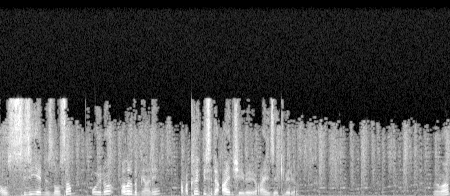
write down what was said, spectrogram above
o sizin yerinizde olsam oyunu alırdım yani. Ama Cracklis'i de aynı şeyi veriyor. Aynı zevki veriyor. Lan?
